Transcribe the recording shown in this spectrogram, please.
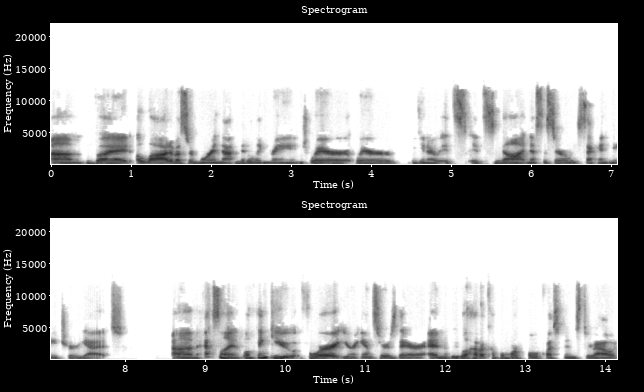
Um, but a lot of us are more in that middling range where where you know it's it's not necessarily second nature yet. Um, excellent. Well, thank you for your answers there. And we will have a couple more poll questions throughout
